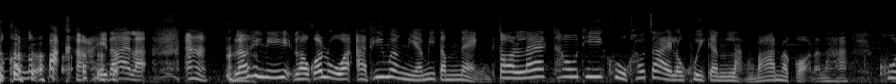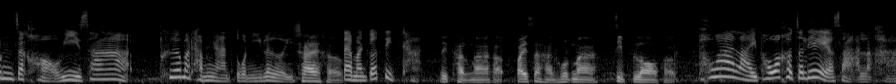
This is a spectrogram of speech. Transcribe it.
ทุกคนต้องปักหาให้ได้ละอะแล้วทีนี้เราก็รู้ว่าอะที่เมืองเนี้ยมีตำแหน่ง ตอนแรกเท่าที่ครูเข้าใจเราคุยกันหลังบ้านมาก่อนนะนะคะ คุณจะขอวีซ่า เพื่อมาทำงานตัวนี้เลย ใช่ครับ แต่มันก็ติดขัด ติดขัดมาครับ ไปสถานทูตมา 10 รอบครับ เพราะว่าอะไร เพราะว่าเขาจะเรียกเอกสารเหรอคะ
